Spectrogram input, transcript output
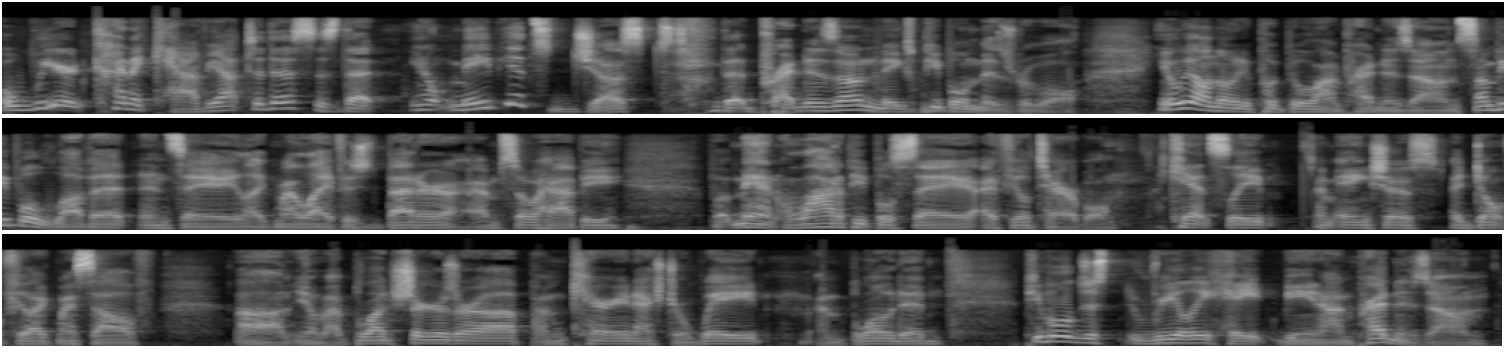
A weird kind of caveat to this is that, you know, maybe it's just that prednisone makes people miserable. You know, we all know when you put people on prednisone, some people love it and say, like, my life is better, I'm so happy. But man, a lot of people say, I feel terrible. I can't sleep, I'm anxious, I don't feel like myself. Um, you know, my blood sugars are up, I'm carrying extra weight, I'm bloated. People just really hate being on prednisone.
